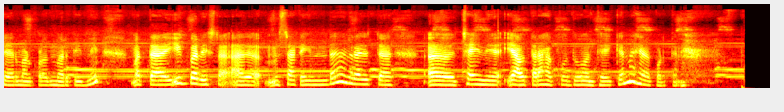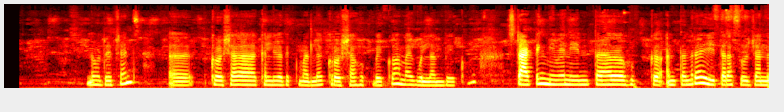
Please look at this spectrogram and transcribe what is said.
ಶೇರ್ ಮಾಡ್ಕೊಳ್ಳೋದು ಮರ್ತಿದ್ನಿ ಮತ್ತು ಈಗ ಬರ್ರಿ ಸ್ಟಾ ಸ್ಟಾರ್ಟಿಂಗಿಂದ ಅಂದರೆ ಚೈನ್ ಯಾವ ಥರ ಹಾಕೋದು ಅಂತ ಹೇಳಿ ನಾನು ಹೇಳ್ಕೊಡ್ತೇನೆ. ನೋಡಿರಿ ಫ್ರೆಂಡ್ಸ್ ಕ್ರೋಶ ಕಲಿಯೋದಕ್ಕೆ ಮೊದಲು ಕ್ರೋಶ ಹುಕ್ ಬೇಕು ಆಮೇಲೆ ಉಲ್ಲನ್ ಬೇಕು. ಸ್ಟಾರ್ಟಿಂಗ್ ನೀವೇನು ಇಂಥ ಹುಕ್ ಅಂತಂದರೆ ಈ ಥರ ಸೂಜನ್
